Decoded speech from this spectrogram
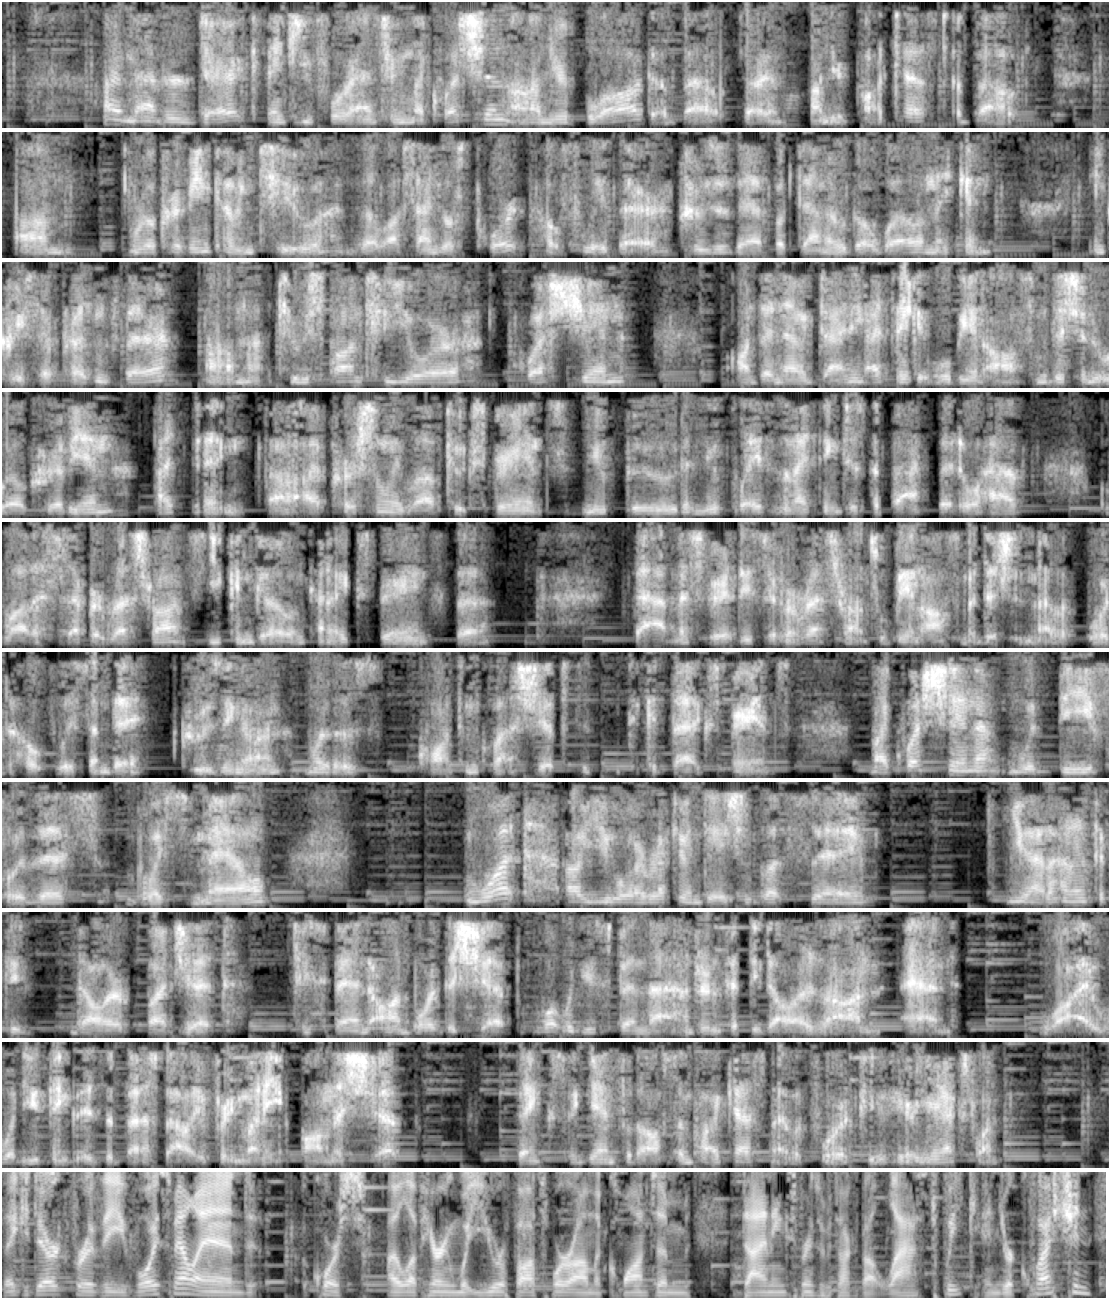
Hi, Matt. Derek. Thank you for answering my question on your blog about, sorry, on your podcast about um, Royal Caribbean coming to the Los Angeles port. Hopefully their cruises they have booked down will go well and they can increase their presence there. Um, to respond to your question on dynamic dining, I think it will be an awesome addition to Royal Caribbean. I think uh, I personally love to experience new food and new places, and I think just the fact that it will have a lot of separate restaurants, you can go and kind of experience the the atmosphere at these different restaurants will be an awesome addition. I look forward to hopefully someday cruising on one of those quantum class ships to, to get that experience. My question would be for this voicemail, what are your recommendations? Let's say you had a $150 budget to spend on board the ship. What would you spend that $150 on and why? What do you think is the best value for your money on the ship? Thanks again for the awesome podcast and I look forward to hearing your next one. Thank you, Derek, for the voicemail. And of course, I love hearing what your thoughts were on the quantum dining experience we talked about last week. And your question,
